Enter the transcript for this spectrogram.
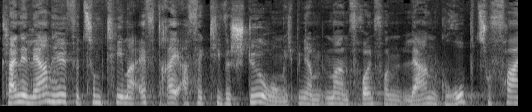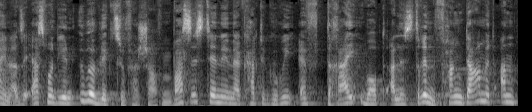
Kleine Lernhilfe zum Thema F3 affektive Störung. Ich bin ja immer ein Freund von Lernen grob zu fein. Also erstmal dir einen Überblick zu verschaffen. Was ist denn in der Kategorie F3 überhaupt alles drin? Fang damit an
